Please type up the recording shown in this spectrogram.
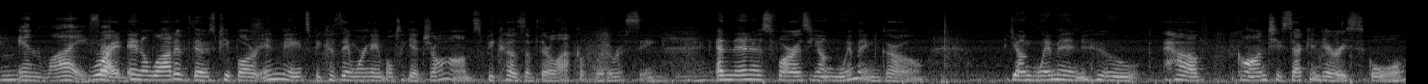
Mhm. in life. Right, and- and a lot of those people are inmates because they weren't able to get jobs because of their lack of literacy. And then as far as young women go, young women who have gone to secondary school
